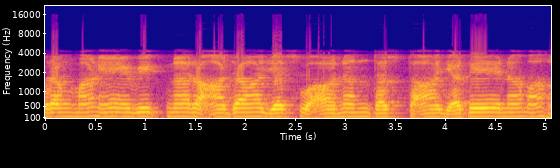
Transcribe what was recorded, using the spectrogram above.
ब्रह्मणे विघ्नराजाय स्वानन्दस्तायते नमः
